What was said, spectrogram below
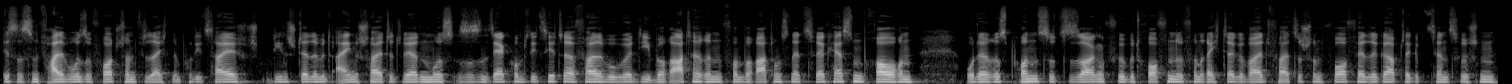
Ist es ein Fall, wo sofort schon vielleicht eine Polizeidienststelle mit eingeschaltet werden muss? Ist es ein sehr komplizierter Fall, wo wir die Beraterin vom Beratungsnetzwerk Hessen brauchen oder Response sozusagen für Betroffene von rechter Gewalt, falls es schon Vorfälle gab? Da gibt es ja inzwischen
